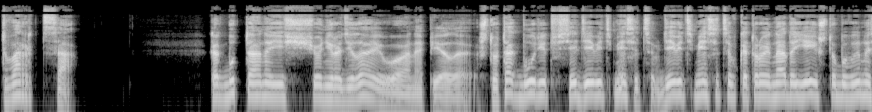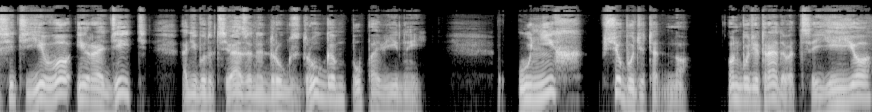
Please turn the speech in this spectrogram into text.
Творца. Как будто она еще не родила его, она пела, что так будет все девять месяцев, девять месяцев, которые надо ей, чтобы выносить его и родить. Они будут связаны друг с другом пуповиной. У них все будет одно. Он будет радоваться ее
